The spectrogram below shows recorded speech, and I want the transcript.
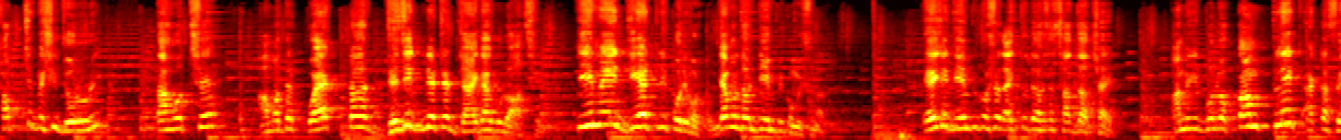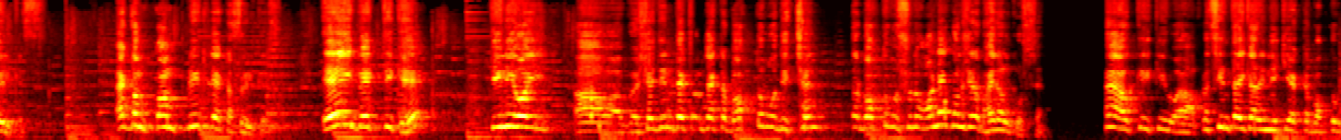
সবচেয়ে বেশি জরুরি তা হচ্ছে আমাদের কয়েকটা ডেজিগনেটেড জায়গাগুলো আছে ইমিডিয়েটলি পরিবর্তন। যেমন ধরুন ডিএমপি কমিশনার এই যে ডিএমপি কোষের দায়িত্ব দেওয়া হচ্ছে সাজ্জাদ সাহেব, আমি বলব কমপ্লিট একটা ফেল কেস একদম কমপ্লিটলি একটা ফেল কেস এই ব্যক্তিকে তিনি ওই সেদিন দেখলাম যে একটা বক্তব্য দিচ্ছেন, তার বক্তব্য শুনে অনেক মানুষের ভাইরাল করছেন। হ্যাঁ কি কি, আপনার ছিনতাইকারী নিয়ে কি একটা বক্তব্য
